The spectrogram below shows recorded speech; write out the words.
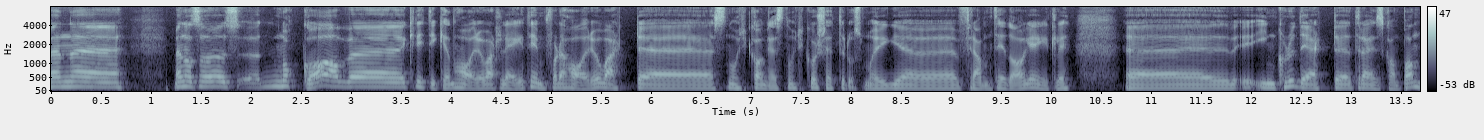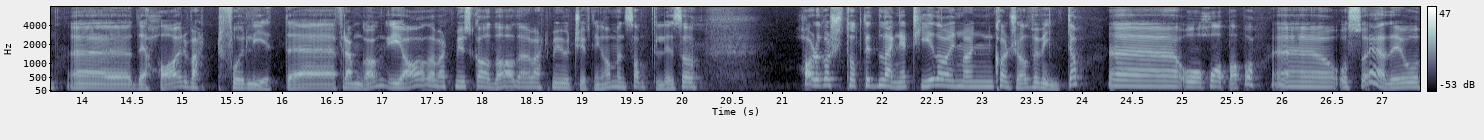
Men, eh, men altså, noe av eh, kritikken har jo vært legitim. For det har jo vært eh, snork ganger snork og sett Rosenborg eh, frem til i dag, egentlig. Eh, inkludert eh, treningskampene. Eh, det har vært for lite fremgang. Ja, det har vært mye skader, det har vært mye utskiftninger, men samtidig så har det kanskje tatt litt lengre tid da, enn man kanskje hadde forventa eh, og håpa på. Og så er det jo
